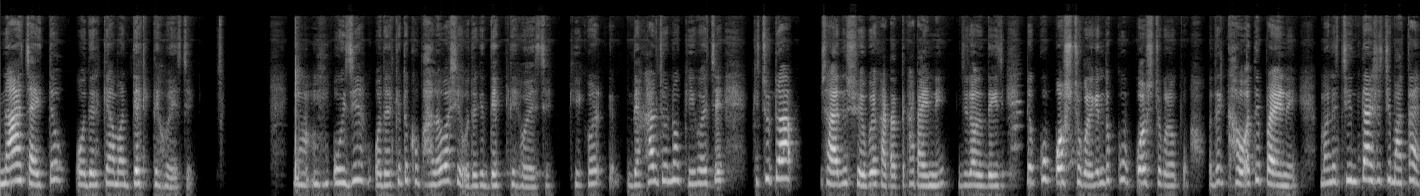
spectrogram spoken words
না চাইতেও ওদেরকে আমার দেখতে হয়েছে। ওই যে ওদেরকে তো খুব ভালোবাসি, ওদেরকে দেখতে হয়েছে। কি করে, দেখার জন্য কি হয়েছে, কিছুটা সারাদিন শুয়ে বয়ে খাটাতে, খাটাইনি। যেটা ওদের দেখেছি, তো খুব কষ্ট করে, কিন্তু খুব কষ্ট করে ওদের খাওয়াতে পারিনি। মানে চিন্তা এসেছে মাথায়,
